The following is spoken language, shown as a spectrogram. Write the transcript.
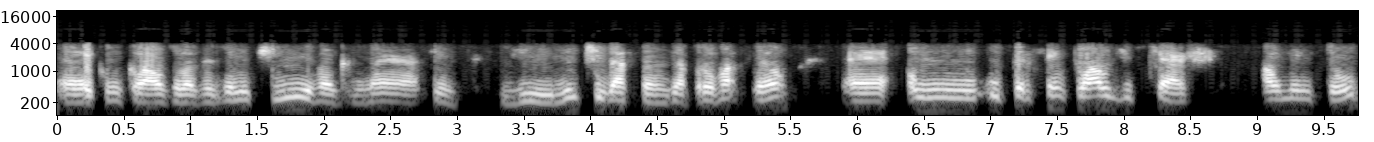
é, com cláusulas resolutivas, né, assim, de mitigação de aprovação, é, o, o percentual de cash aumentou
